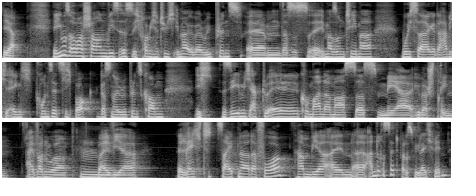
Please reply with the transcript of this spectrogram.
Ja. Ich muss auch mal schauen, wie es ist. Ich freue mich natürlich immer über Reprints. Ähm, das ist äh, immer so ein Thema, wo ich sage, da habe ich eigentlich grundsätzlich Bock, dass neue Reprints kommen. Ich sehe mich aktuell Commander Masters mehr überspringen. Einfach nur, hm. weil wir recht zeitnah davor haben wir ein äh, anderes Set, über das wir gleich reden.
